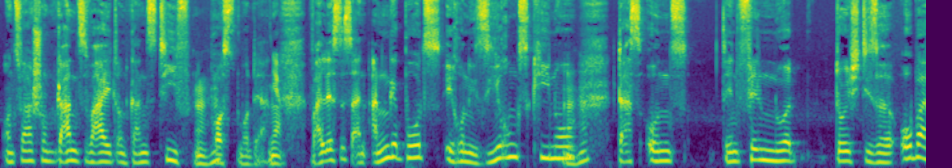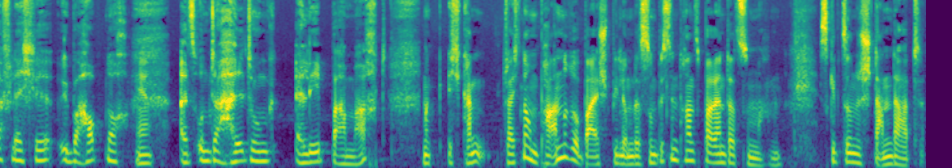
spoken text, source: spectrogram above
Und zwar schon ganz weit und ganz tief mhm. postmodern. Ja. Weil es ist ein Angebots-Ironisierungskino, mhm. das uns den Film nur durch diese Oberfläche überhaupt noch ja. als Unterhaltung erlebbar macht. Ich kann vielleicht noch ein paar andere Beispiele, um das so ein bisschen transparenter zu machen. Es gibt so eine Standard,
